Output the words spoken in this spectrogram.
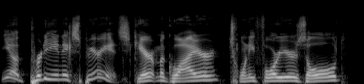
you know, pretty inexperienced. Garrett McGuire, 24 years old.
